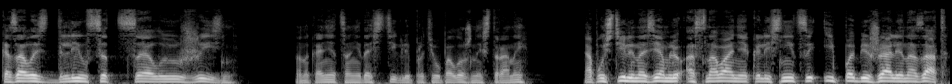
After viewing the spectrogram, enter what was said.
казалось, длился целую жизнь. Но, наконец, они достигли противоположной стороны — Опустили на землю основание колесницы и побежали назад.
